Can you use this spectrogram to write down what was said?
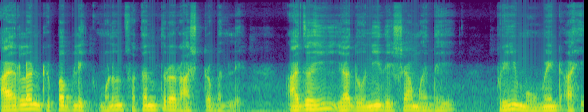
आयर्लंड रिपब्लिक म्हणून स्वतंत्र राष्ट्र बनले. आजही या दोन्ही देशामध्ये फ्री मुवमेंट आहे.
